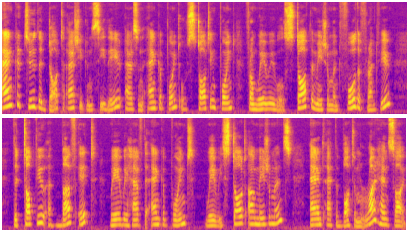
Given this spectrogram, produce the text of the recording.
anchored to the dot as you can see there as an anchor point or starting point from where we will start the measurement for the front view. The top view above it where we have the anchor point where we start our measurements and at the bottom right hand side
